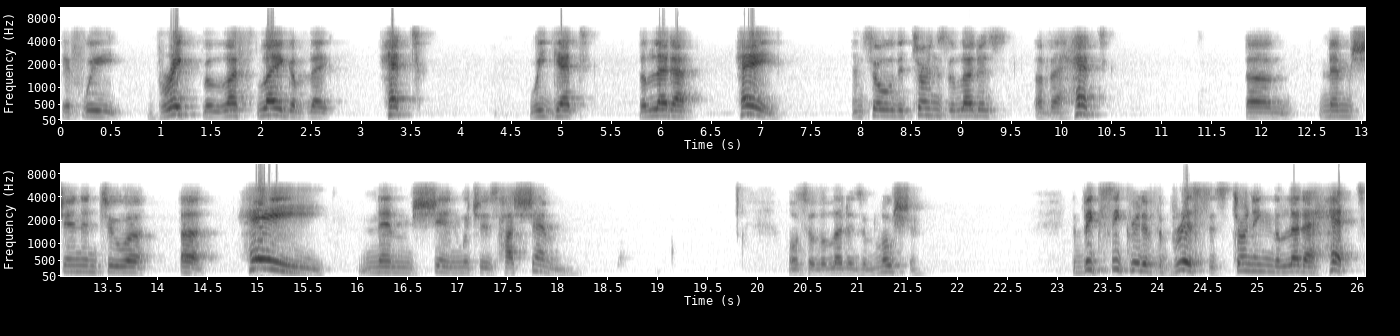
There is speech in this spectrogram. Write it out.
if we break the left leg of the Het, we get the letter Hey. And so it turns the letters of a Het um, memshin into a, a hey memshin, which is Hashem. Also the letters of Moshe. The big secret of the bris is turning the letter het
